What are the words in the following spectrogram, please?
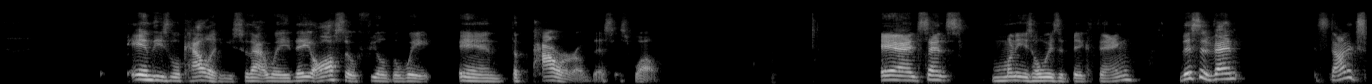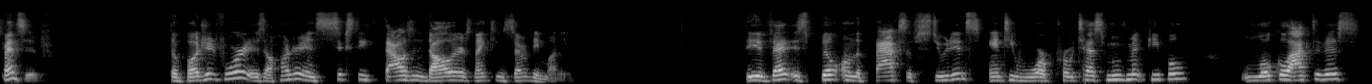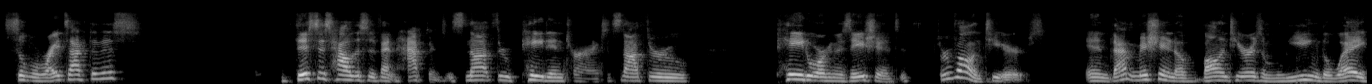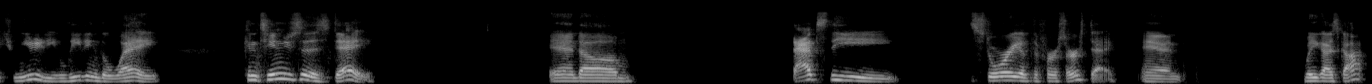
in these localities, so that way they also feel the weight and the power of this as well. And since money is always a big thing, this event it's not expensive. The budget for it is $160,000 1970 money. The event is built on the backs of students, anti war protest movement people, local activists, civil rights activists. This is how this event happens. It's not through paid interns, it's not through paid organizations, it's through volunteers. And that mission of volunteerism leading the way, community leading the way, continues to this day And um that's the story of the first Earth Day. And what you guys got?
